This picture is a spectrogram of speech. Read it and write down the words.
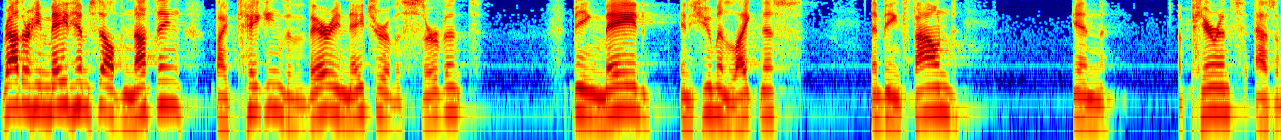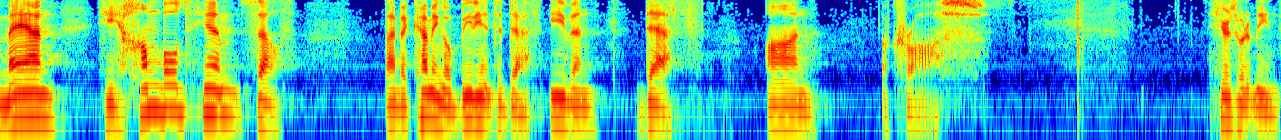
Rather, he made himself nothing by taking the very nature of a servant, being made in human likeness, and being found in appearance as a man he humbled himself by becoming obedient to death, even death on a cross. Here's what it means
